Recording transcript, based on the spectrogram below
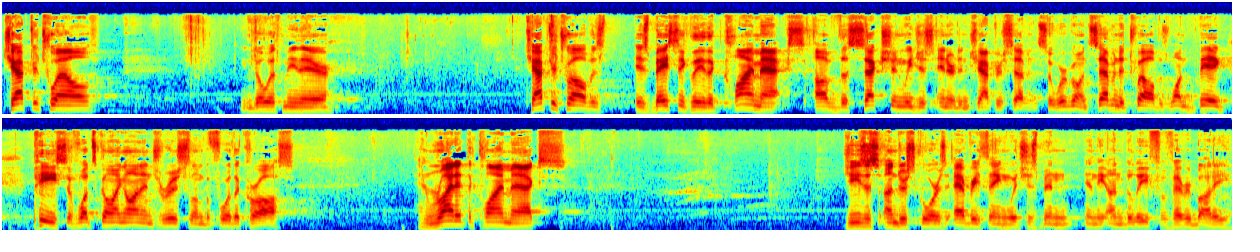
chapter 12. You can go with me there. Chapter 12 is, is basically the climax of the section we just entered in chapter 7. So we're going 7 to 12 is one big piece of what's going on in Jerusalem before the cross. And right at the climax, Jesus underscores everything which has been in the unbelief of everybody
